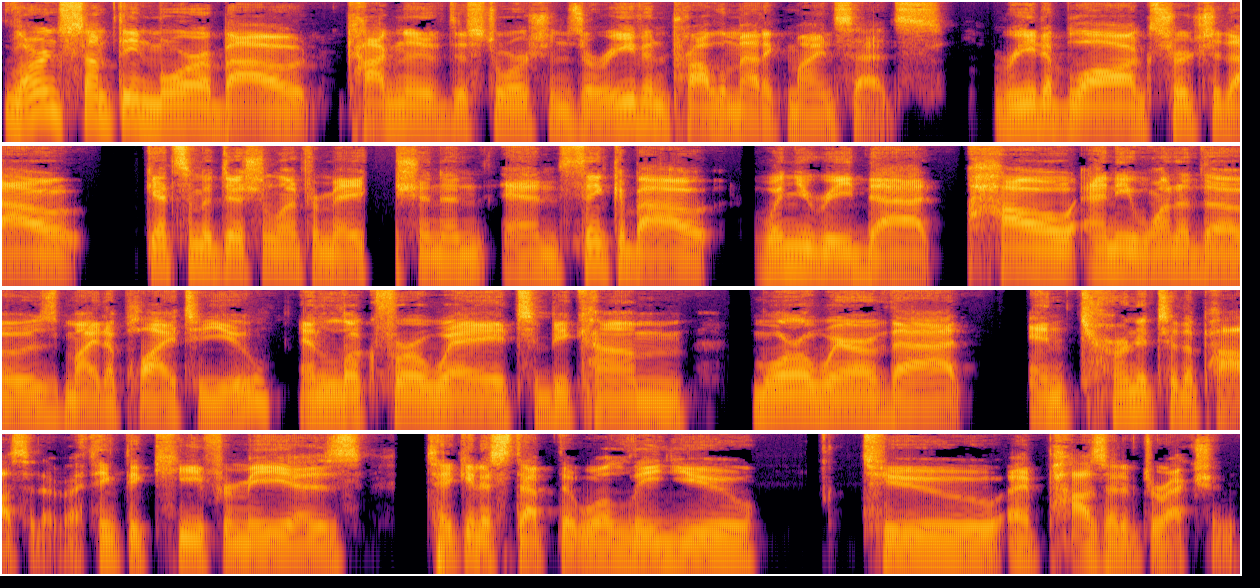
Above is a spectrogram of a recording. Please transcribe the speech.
Learn something more about cognitive distortions or even problematic mindsets. Read a blog, search it out, get some additional information and and think about when you read that how any one of those might apply to you and look for a way to become more aware of that and turn it to the positive. I think the key for me is taking a step that will lead you to a positive direction.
